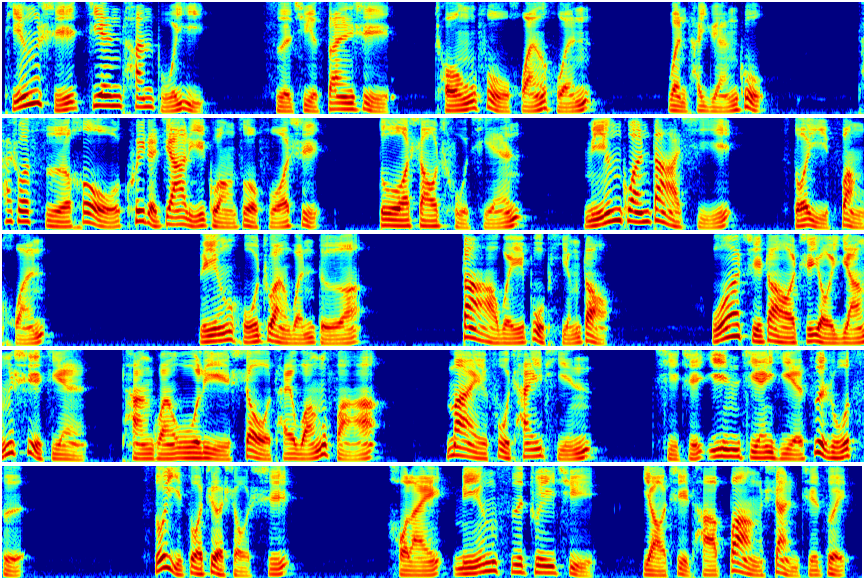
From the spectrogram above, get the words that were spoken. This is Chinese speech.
平时兼贪不义，死去三日，重复还魂。问他缘故，他说死后亏得家里广做佛事，多烧储钱，名官大喜，所以放还。灵狐传闻得，大为不平道：我只道只有阳世间贪官污吏，受财枉法。卖富差贫，岂知阴间也自如此？所以作这首诗。后来冥思追去，要治他谤善之罪。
